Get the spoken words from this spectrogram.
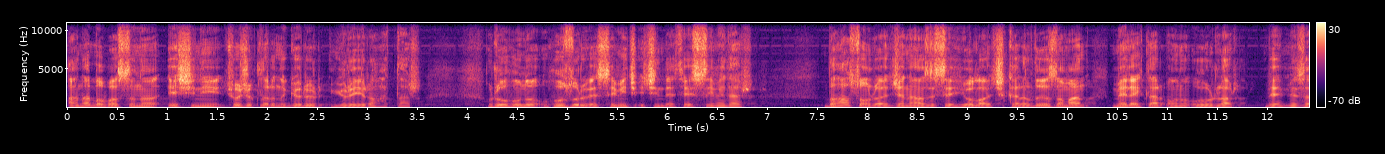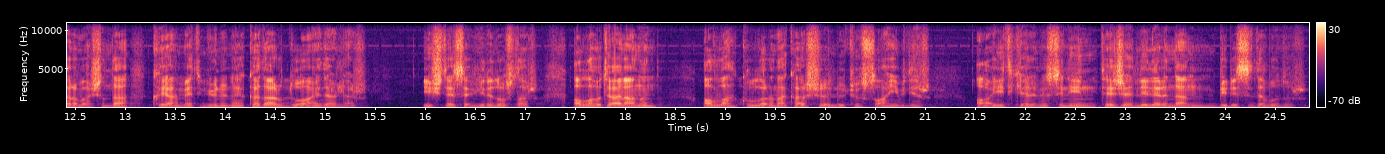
ana babasını, eşini, çocuklarını görür, yüreği rahatlar. Ruhunu huzur ve sevinç içinde teslim eder. Daha sonra cenazesi yola çıkarıldığı zaman melekler onu uğurlar ve mezarı başında kıyamet gününe kadar dua ederler. İşte sevgili dostlar, Allahu Teala'nın Allah kullarına karşı lütuf sahibidir. Ayet kelimesinin tecellilerinden birisi de budur.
